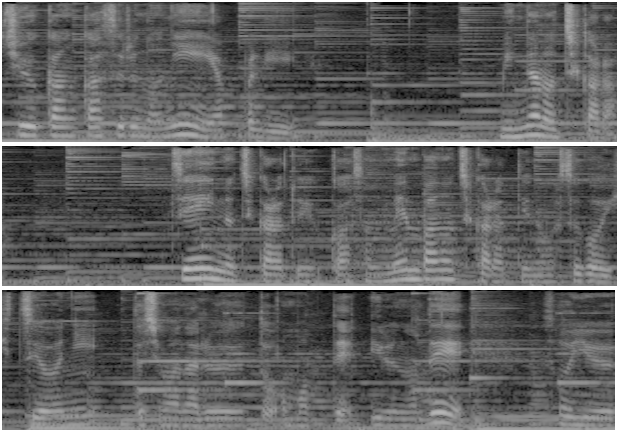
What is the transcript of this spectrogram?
習慣化するのにやっぱりみんなの力全員の力というかそのメンバーの力っていうのがすごい必要に私はなると思っているのでそういう、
